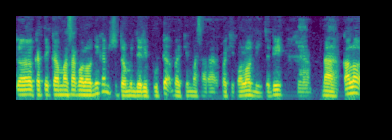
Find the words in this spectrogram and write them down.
uh, ketika masa koloni kan sudah menjadi budak bagi masyarakat bagi koloni. Jadi, ya. nah kalau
